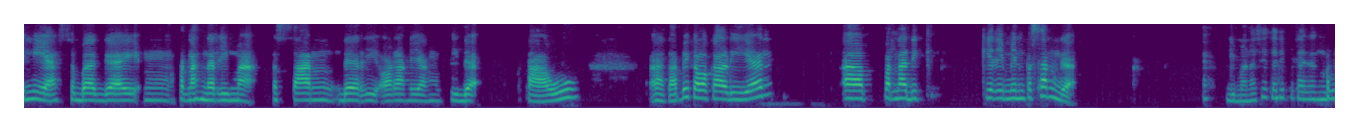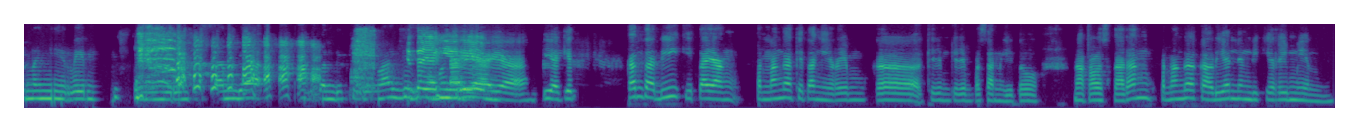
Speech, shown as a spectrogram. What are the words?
ini ya sebagai mm, pernah nerima pesan dari orang yang tidak tahu. Ah, tapi kalau kalian ah, pernah dikirimin pesan nggak? Eh, gimana sih tadi pertanyaan gue? pernah ngirim pernah ngirim pesan nggak bukan dikirim lagi Kita yang Ah, ngirim. iya, iya. Iya, kita, kan tadi kita yang pernah nggak kita ngirim ke kirim-kirim pesan gitu. Nah, kalau sekarang pernah nggak kalian yang dikirimin?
